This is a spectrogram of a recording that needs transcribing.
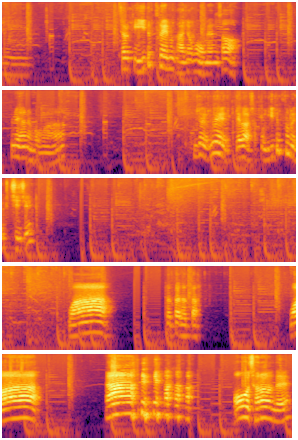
음, 저렇게 이드 프레임을 가지고 오면서 플레이하는 거구나. 근데 왜 내가 자꾸 이드 프레임에 그치지? 와, 졌다, 졌다. 와, 아, 어, 잘하는데.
